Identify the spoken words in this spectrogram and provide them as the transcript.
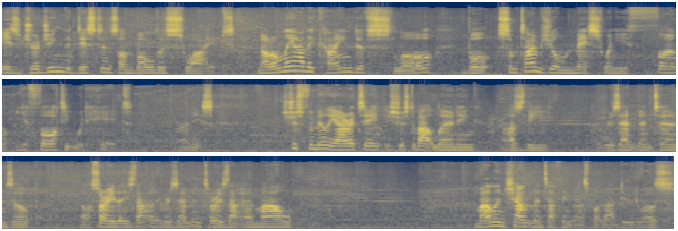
is judging the distance on Balder's swipes. Not only are they kind of slow, but sometimes you'll miss when you thought you thought it would hit, and it's it's just familiarity. It's just about learning as the uh, resentment turns up. Oh, sorry, is that a resentment or is that a mal Mal enchantment, I think that's what that dude was.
